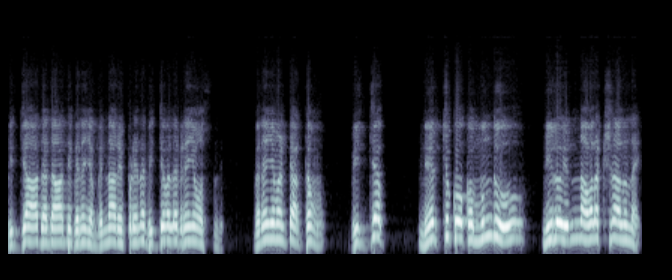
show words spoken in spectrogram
విద్యా దదాతి వినయం. విన్నారు ఎప్పుడైనా విద్య వల్ల వినయం వస్తుంది. వినయం అంటే అర్థం. విద్య నేర్చుకోక ముందు నీలో ఎన్నో అవలక్షణాలు ఉన్నాయి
